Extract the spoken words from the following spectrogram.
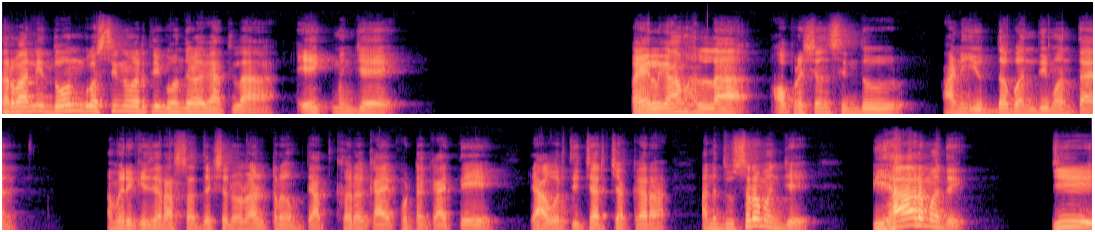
सर्वांनी दोन गोष्टींवरती गोंधळ घातला. एक म्हणजे पहलगाम हल्ला ऑपरेशन सिंदूर आणि युद्धबंदी म्हणतायत अमेरिकेचे राष्ट्राध्यक्ष डोनाल्ड ट्रम्प त्यात खरं काय खोटं काय ते त्यावरती चर्चा करा. आणि दुसरं म्हणजे बिहारमध्ये जी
